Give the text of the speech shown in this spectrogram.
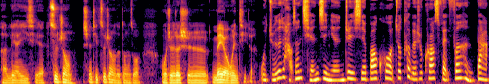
呃，练一些自重、身体自重的动作，我觉得是没有问题的。我觉得就好像前几年这些，包括就特别是 CrossFit 分很大，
